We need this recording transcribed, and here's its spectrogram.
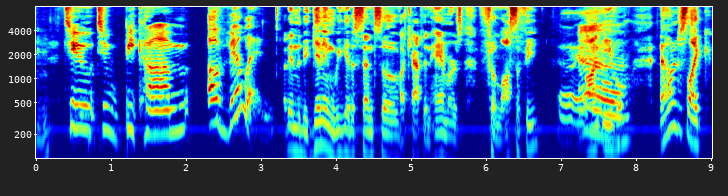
Mhm. to to become a villain. But in the beginning, we get a sense of uh, Captain Hammer's philosophy Oh, yeah. on Uh. evil. And I'm just like,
